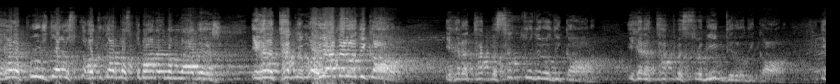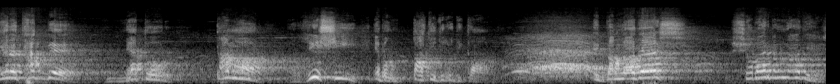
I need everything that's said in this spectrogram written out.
এখানে পুরুষদের অধিকার বাস্তবায়নের বাংলাদেশ। এখানে থাকবে মহিলাদের অধিকার। এখানে থাকবে ছাত্রদের অধিকার, এখানে থাকবে শ্রমিকদের অধিকার, এখানে থাকবে নেতর কামার ঋষি এবং তাঁতিদের অধিকার। এই বাংলাদেশ সবার বাংলাদেশ,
